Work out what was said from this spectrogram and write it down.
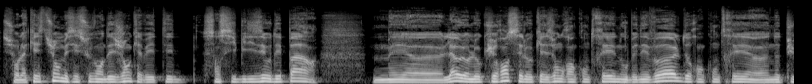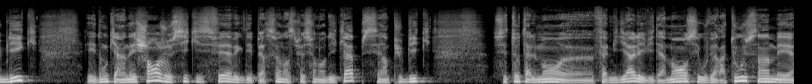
sur la question, mais c'est souvent des gens qui avaient été sensibilisés au départ. Mais euh, là, en l'occurrence, c'est l'occasion de rencontrer nos bénévoles, de rencontrer euh, notre public. Et donc, il y a un échange aussi qui se fait avec des personnes en situation de handicap. C'est un public c'est totalement euh, familial, évidemment, c'est ouvert à tous, hein, mais,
